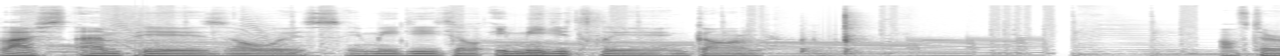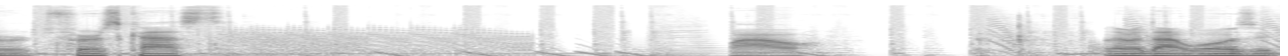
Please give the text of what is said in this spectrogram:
Last MP is always immediately immediately gone after first cast. Wow. Whatever that was, it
